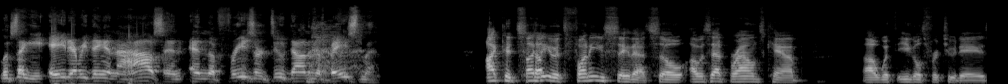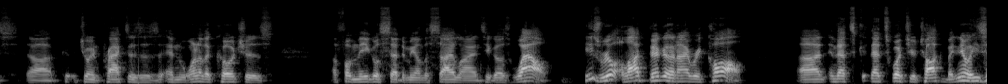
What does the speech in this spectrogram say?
looks like he ate everything in the house and and the freezer too down in the basement. I could tell you, it's funny you say that. So I was at Browns camp uh, with Eagles for two days, uh, joined practices, and one of the coaches uh, from the Eagles said to me on the sidelines, he goes, "Wow, he's real a lot bigger than I recall." Uh, and that's that's what you're talking about. You know, he's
